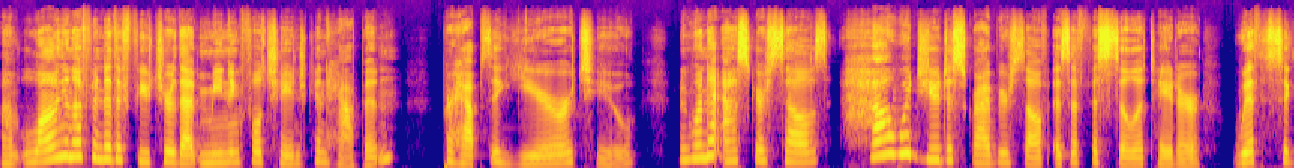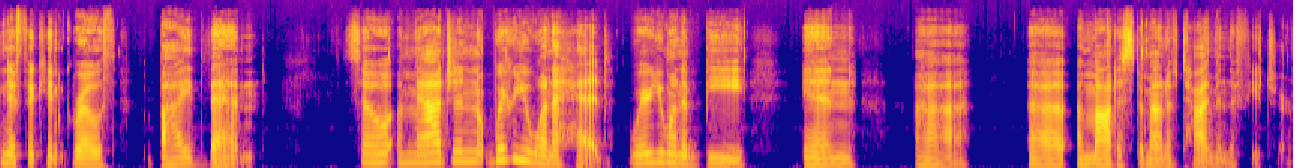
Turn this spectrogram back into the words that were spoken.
um, long enough into the future that meaningful change can happen, perhaps a year or two, we want to ask ourselves how would you describe yourself as a facilitator with significant growth by then? So imagine where you want to head, where you want to be in uh, uh, a modest amount of time in the future.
